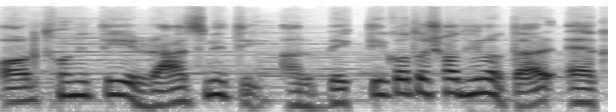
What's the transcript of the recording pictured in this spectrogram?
অর্থনীতি, রাজনীতি আর ব্যক্তিগত স্বাধীনতার এক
